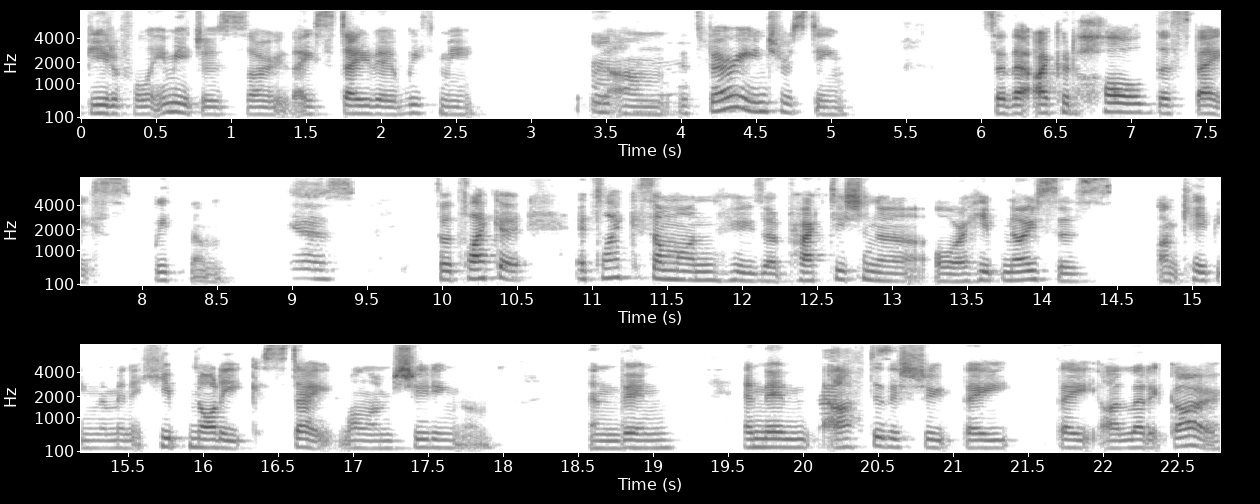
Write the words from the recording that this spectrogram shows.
beautiful images so they stay there with me um, mm-hmm. um, it's very interesting so that i could hold the space with them yes so it's like a it's like someone who's a practitioner or a hypnosis i'm keeping them in a hypnotic state while i'm shooting them and then and then after the shoot they they I let it go.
